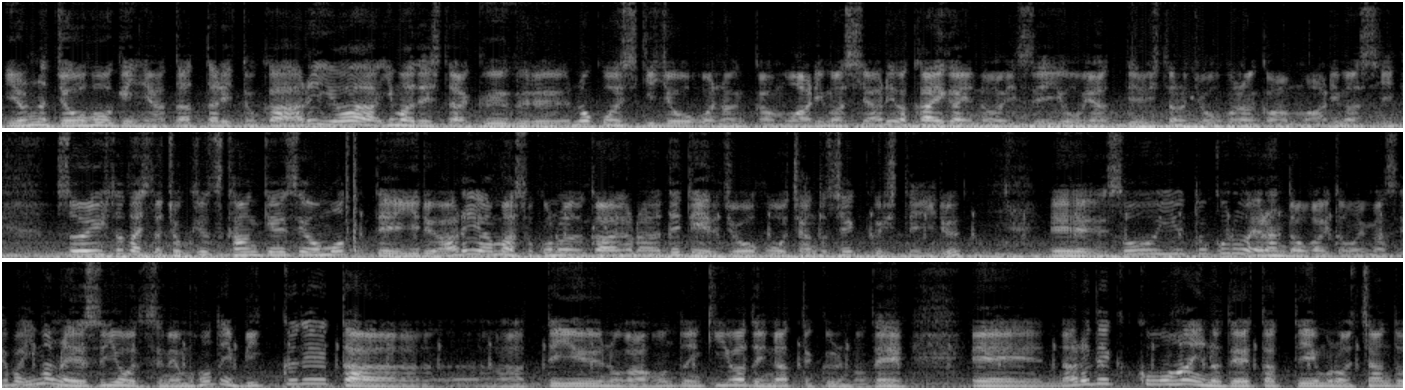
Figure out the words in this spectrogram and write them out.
いろんな情報源に当たったりとかあるいは今でしたら Google の公式情報なんかもありますしあるいは海外の SEO をやっている人の情報なんかもありますしそういう人たちと直接関係性を持っているあるいはまあそこの側から出ている情報をちゃんとチェックしている、えー、そういうところを選んだ方がいいと思います。やっぱ今の SEO ですねもう本当にビッグデータっていうのが本当にキーワードになってくるので、えー、なるべく広範囲のデータっていうものをちゃんと、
